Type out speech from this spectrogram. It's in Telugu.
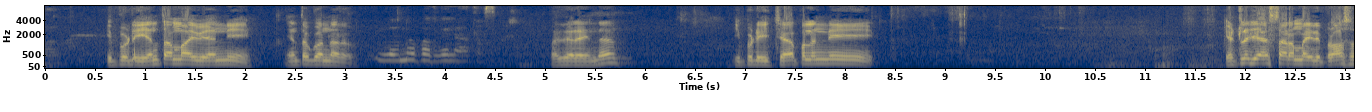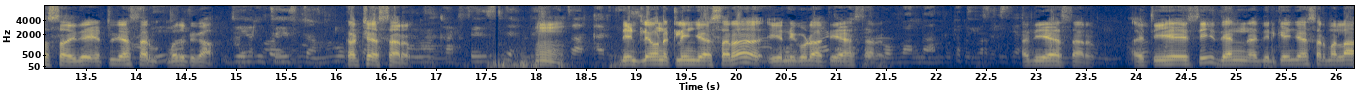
బాబు. ఇప్పుడు ఎంత అమ్మా ఇవి అన్ని ఎంత కొన్నారు? ఇవన్నీ పదివేలు అవుతాయి సార్. పదివేలు అయిందా? ఇప్పుడు ఈ చేపలన్నీ ఎట్లా చేస్తారమ్మా ఇది ప్రాసెస్? ఇది ఎట్లా చేస్తారు మొదటిగా? కట్ చేస్తారు. దీంట్లో ఏమైనా క్లీన్ చేస్తారా? ఇవన్నీ కూడా అతి చేస్తారు అది చేస్తారు. అది తీసేసి దెన్ దీనికి ఏం చేస్తారు మళ్ళా?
